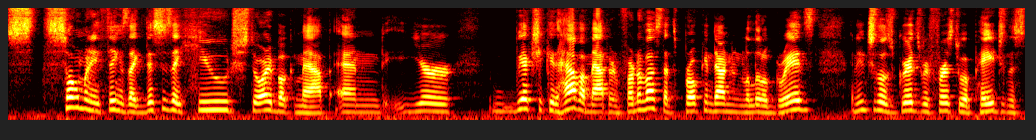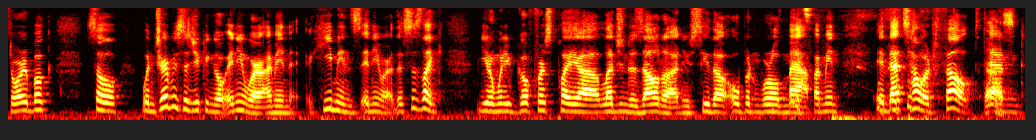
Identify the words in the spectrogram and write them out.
so many things. Like this is a huge storybook map, and you're we actually could have a map in front of us that's broken down into little grids, and each of those grids refers to a page in the storybook. So when Jeremy says you can go anywhere, I mean he means anywhere. This is like you know when you go first play uh, Legend of Zelda and you see the open world map. I mean it, that's how it felt. does. And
